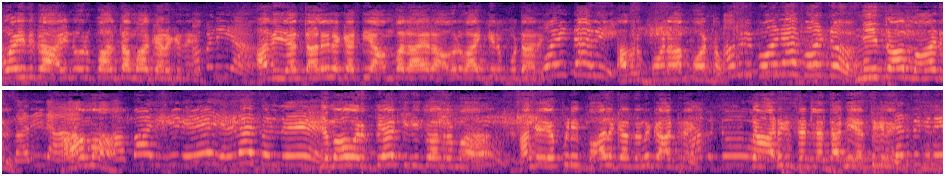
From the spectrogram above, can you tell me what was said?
போயிதுக்கு ஐநூறு பால் தம்மா கறக்குது? அது என் தலையில கட்டி ஐம்பதாயிரம் அவர் வாங்கிட்டு போட்டாரு. அவரு போனா போட்டோம் அவரு போனா போட்டும். நீ தான் மாடு. ஆமா. சொல்றேன்? ஒரு பேச்சுக்கு சொல்றேம்மா அங்க எப்படி பால் கறந்தன்னு காட்டுறேன். நான் அடுக்கு செட்ல தண்ணி எடுத்துக்கினேன் எடுத்துக்கினு.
